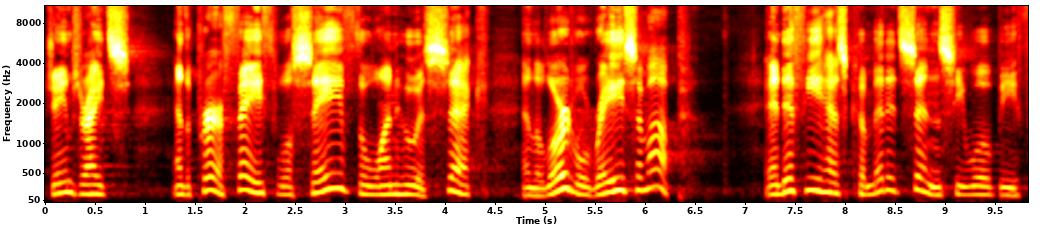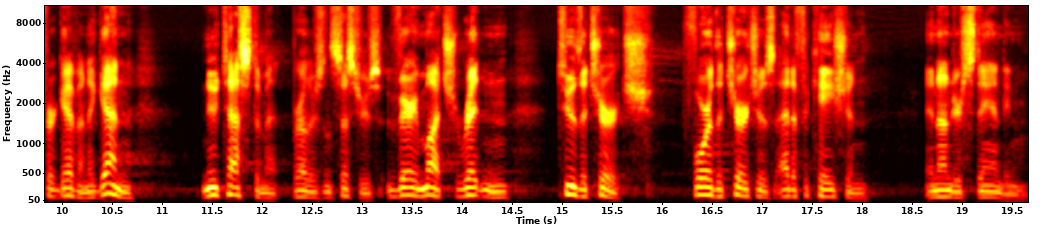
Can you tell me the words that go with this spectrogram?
James writes, And the prayer of faith will save the one who is sick, and the Lord will raise him up. And if he has committed sins, he will be forgiven. Again, New Testament, brothers and sisters, very much written to the church for the church's edification and understanding.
